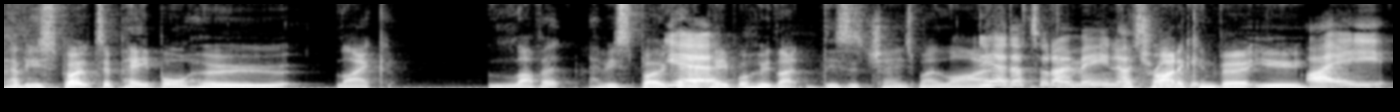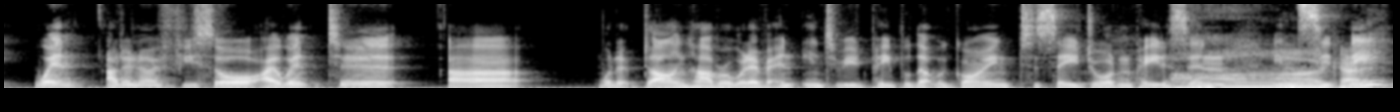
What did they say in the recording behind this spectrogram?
Have you spoke to people who like love it? Have you spoken Yeah. to people who like this has changed my life? yeah, that's what I mean. I've try to convert you. I went. I don't know if you saw. I went to uh, what it, Darling Harbour or whatever, and interviewed people that were going to see Jordan Peterson in Ah, Sydney. okay.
